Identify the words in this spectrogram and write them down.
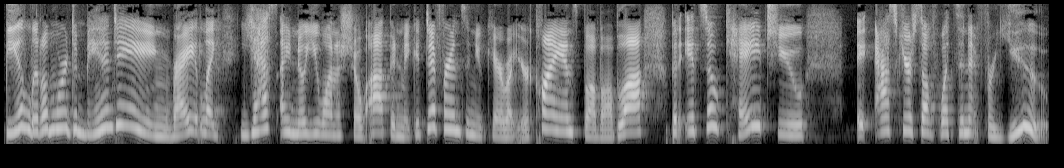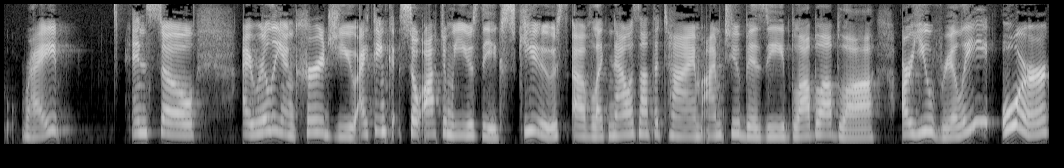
be a little more demanding, right? Like, yes, I know you want to show up and make a difference and you care about your clients, blah, blah, blah. But it's okay to eh, ask yourself what's in it for you, right? And so I really encourage you. I think so often we use the excuse of like, now is not the time, I'm too busy, blah, blah, blah. Are you really? Or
